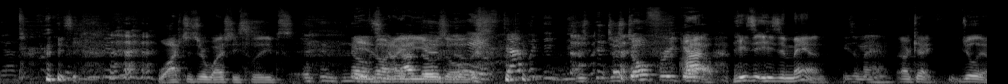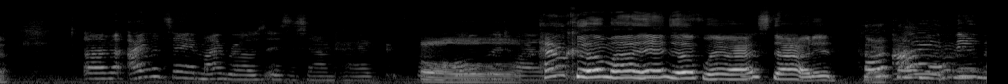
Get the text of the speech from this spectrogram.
Yeah. Watches her while she sleeps. no, He's 90 years old. Hey, stop with the. Just, just don't freak Ah, out. he's he's a man. He's a man. Okay, Julia. Um, I would say my rose is the soundtrack from all Oh, the Twilight. how come I end up where I started? Sorry. I think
